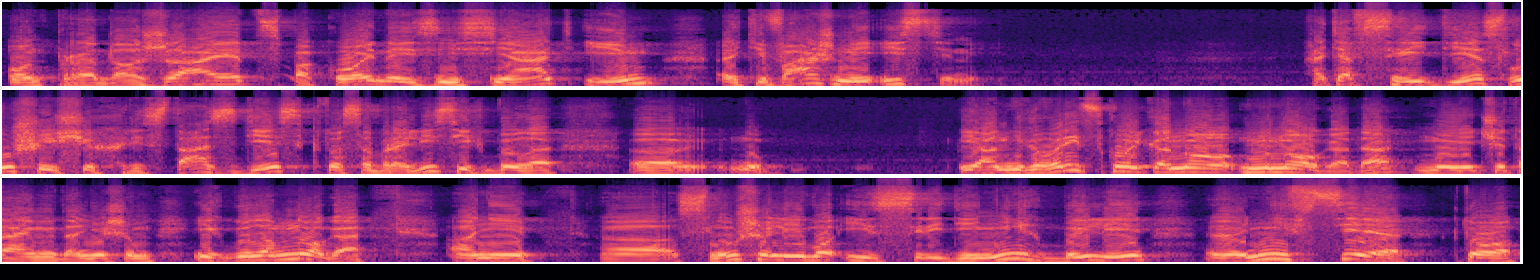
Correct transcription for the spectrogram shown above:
Он продолжает спокойно изъяснять им эти важные истины. Хотя в среде слушающих Христа здесь, кто собрались, их было, э, ну, он не говорит сколько, но много, да, мы читаем в дальнейшем, их было много. Они Э, слушали его, и среди них были э, не все, кто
